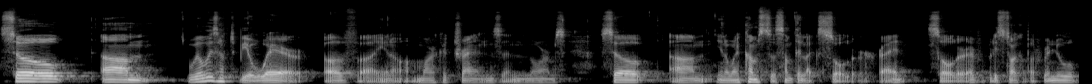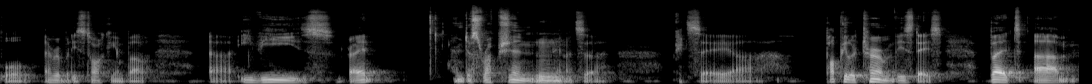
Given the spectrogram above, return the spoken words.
So um, we always have to be aware of uh, you know market trends and norms. So um, you know when it comes to something like solar, right? Solar, everybody's talking about renewable. Everybody's talking about uh, EVs, right? And disruption. You know, it's a it's a uh, popular term these days, but um,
